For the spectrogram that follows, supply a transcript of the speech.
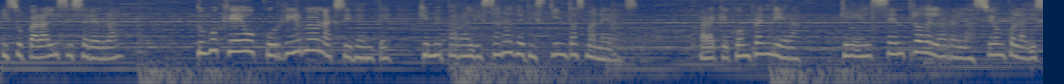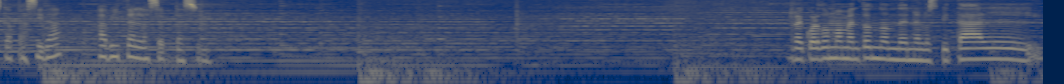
y su parálisis cerebral, tuvo que ocurrirme un accidente que me paralizara de distintas maneras, para que comprendiera que el centro de la relación con la discapacidad habita en la aceptación. Recuerdo un momento en donde en el hospital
